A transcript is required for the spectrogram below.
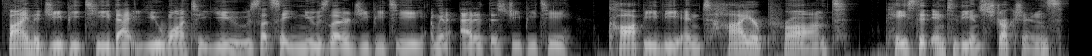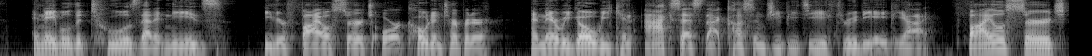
find the GPT that you want to use. Let's say newsletter GPT. I'm going to edit this GPT, copy the entire prompt, paste it into the instructions, enable the tools that it needs, either file search or code interpreter. And there we go, we can access that custom GPT through the API. File search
